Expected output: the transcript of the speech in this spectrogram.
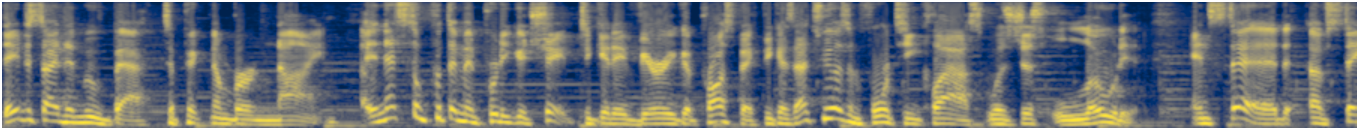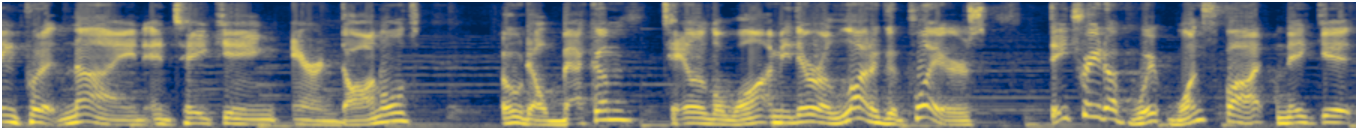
They decided to move back to pick number nine. And that still put them in pretty good shape to get a very good prospect because that 2014 class was just loaded. Instead of staying put at nine and taking Aaron Donald, Odell Beckham, Taylor Lewan, I mean, there are a lot of good players. They trade up one spot and they get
